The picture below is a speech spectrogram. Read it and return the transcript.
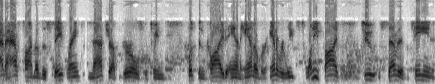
At halftime of the state-ranked matchup girls between Clifton Clyde and Hanover. Hanover leads 25 to 17.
